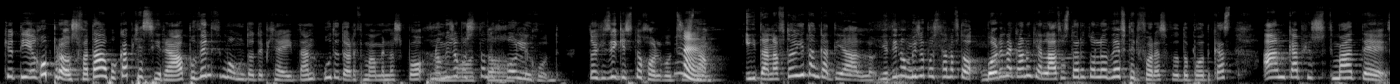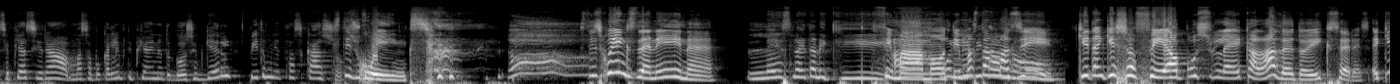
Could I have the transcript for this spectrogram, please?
και ότι εγώ πρόσφατα από κάποια σειρά που δεν θυμόμουν τότε ποια ήταν, ούτε τώρα θυμάμαι να σου πω, νομίζω πως ήταν το Hollywood. Το έχεις δει και εσύ το Hollywood, Ναι. σωστά. Ήταν αυτό ή ήταν κάτι άλλο; Γιατί νομίζω πως ήταν αυτό. Μπορεί να κάνω και λάθος, τώρα το λέω δεύτερη φορά σε αυτό το podcast. Αν κάποιος θυμάται σε ποια σειρά μας αποκαλύπτει ποιο είναι το Gossip Girl, πείτε μου γιατί θα σκάσω. Στις Wings. Στις Wings δεν είναι. Λες να ήταν εκεί. Θυμάμαι Αχ, ότι πολύ ήμασταν πιθανό. μαζί. Και ήταν και η Σοφία που σου λέει, καλά δεν το ήξερες. Εκεί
